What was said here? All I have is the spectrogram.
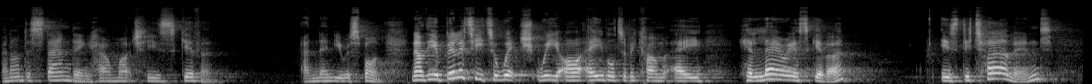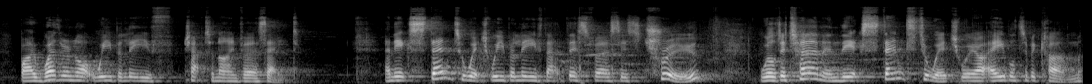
and understanding how much He's given. And then you respond. Now, the ability to which we are able to become a hilarious giver is determined by whether or not we believe chapter 9, verse 8. And the extent to which we believe that this verse is true will determine the extent to which we are able to become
